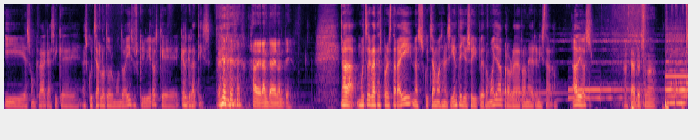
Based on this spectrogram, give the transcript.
y es un crack, así que a escucharlo todo el mundo ahí, suscribiros que, que es gratis. adelante, adelante. Nada, muchas gracias por estar ahí, nos escuchamos en el siguiente, yo soy Pedro Moya, para hablar de Runner en Instagram. Adiós. Hasta la próxima.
